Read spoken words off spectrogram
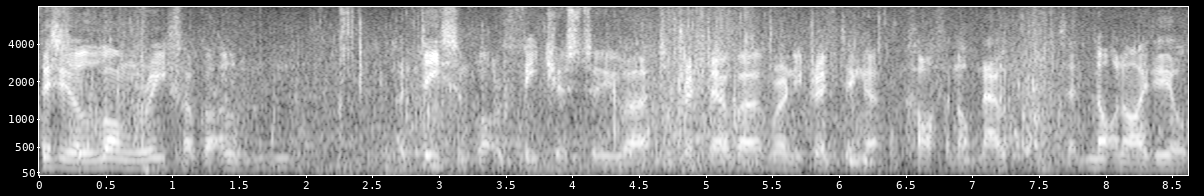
This is a long reef. I've got a a decent lot of features to uh, to drift over. We're only drifting at half a knot now, so not an ideal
